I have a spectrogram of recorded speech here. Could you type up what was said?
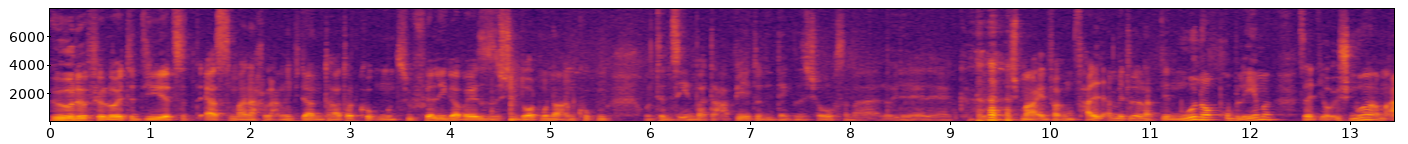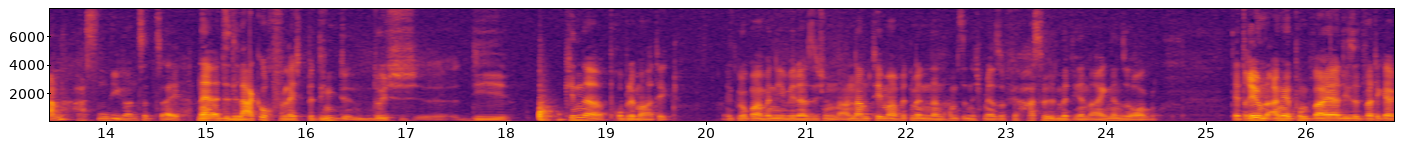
Einstiegshürde für Leute, die jetzt das erste Mal nach langem wieder einen Tatort gucken und zufälligerweise sich den Dortmunder angucken und dann sehen, was da abgeht. Und die denken sich auch, sag mal, Leute, der könnt ihr nicht mal einfach einen Fall ermitteln? Habt ihr nur noch Probleme? Seid ihr euch nur am Anhassen die ganze Zeit? Naja, das lag auch vielleicht bedingt durch die Kinderproblematik. Ich glaube mal, wenn die wieder sich einem anderen Thema widmen, dann haben sie nicht mehr so viel Hassel mit ihren eigenen Sorgen. Der Dreh- und Angelpunkt war ja dieses, was ich ja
